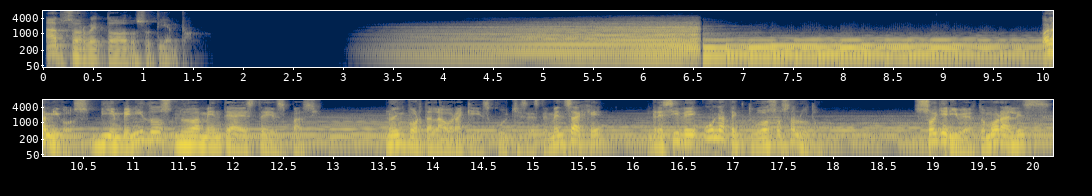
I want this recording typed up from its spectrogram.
absorbe todo su tiempo. Hola amigos, bienvenidos nuevamente a este espacio. No importa la hora que escuches este mensaje, recibe un afectuoso saludo. Soy Heriberto Morales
